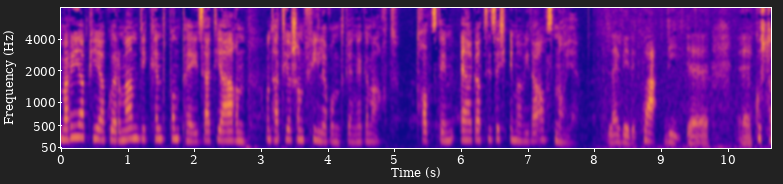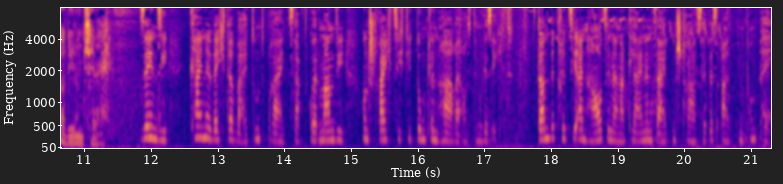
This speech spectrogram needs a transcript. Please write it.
Maria Pia Guermandi kennt Pompeji seit Jahren und hat hier schon viele Rundgänge gemacht. Trotzdem ärgert sie sich immer wieder aufs Neue. Eh, eh, Sehen Sie, keine Wächter weit und breit, sagt Guermandi und streicht sich die dunklen Haare aus dem Gesicht. Dann betritt sie ein Haus in einer kleinen Seitenstraße des alten Pompeji.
